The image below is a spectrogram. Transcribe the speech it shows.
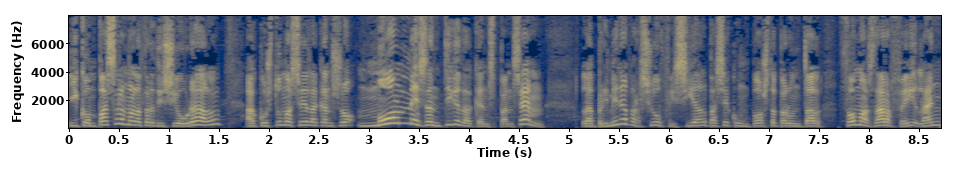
i com passa amb la tradició oral, acostuma a ser la cançó molt més antiga del que ens pensem. La primera versió oficial va ser composta per un tal Thomas Darfey l'any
